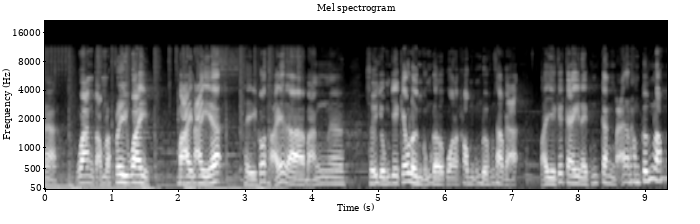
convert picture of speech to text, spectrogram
Nè, quan trọng là free quay bài này á, thì có thể là bạn ờ, sử dụng dây kéo lưng cũng được, hoặc là không cũng được, không sao cả. Tại vì cái cây này cũng căn bản là nó không cứng lắm.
